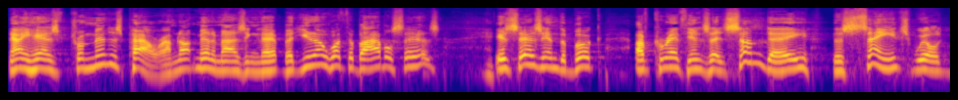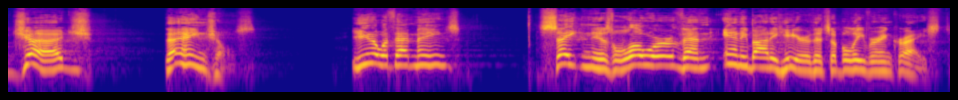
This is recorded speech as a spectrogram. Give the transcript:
Now, he has tremendous power. I'm not minimizing that, but you know what the Bible says? It says in the book of Corinthians that someday the saints will judge the angels. You know what that means? Satan is lower than anybody here that's a believer in Christ.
